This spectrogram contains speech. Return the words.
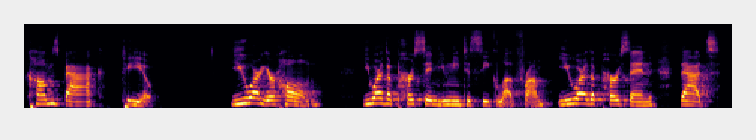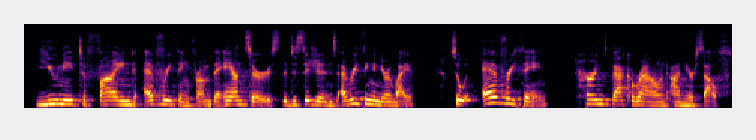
comes back to you. You are your home. You are the person you need to seek love from. You are the person that you need to find everything from the answers, the decisions, everything in your life. So everything turns back around on yourself.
